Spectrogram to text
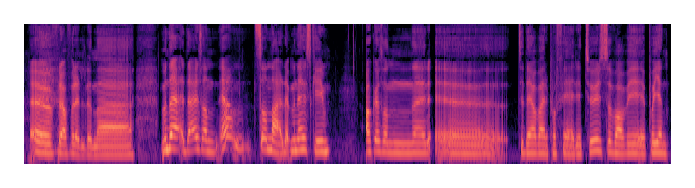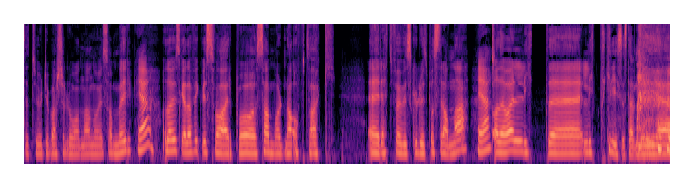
eh, fra foreldrene. Men det, det er sånn, ja, sånn er det. Men jeg husker akkurat sånn eh, Til det å være på ferietur, så var vi på jentetur til Barcelona nå i sommer. Ja. Og da husker jeg da fikk vi svar på samordna opptak rett før vi skulle ut på stranda. ja. Og det var litt, eh, litt krisestemning eh,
